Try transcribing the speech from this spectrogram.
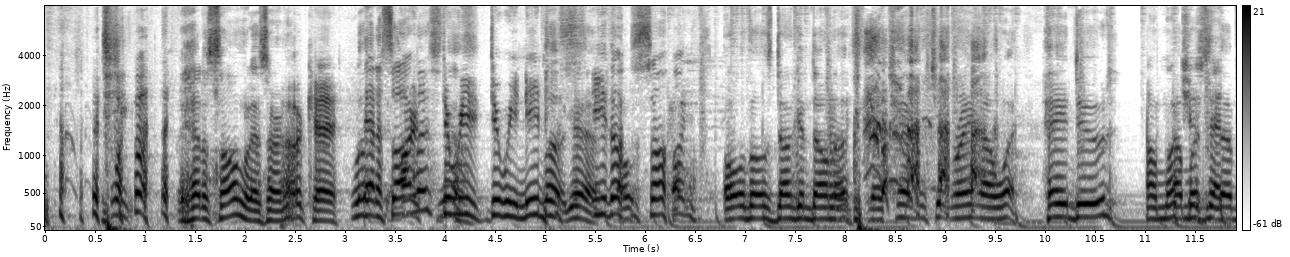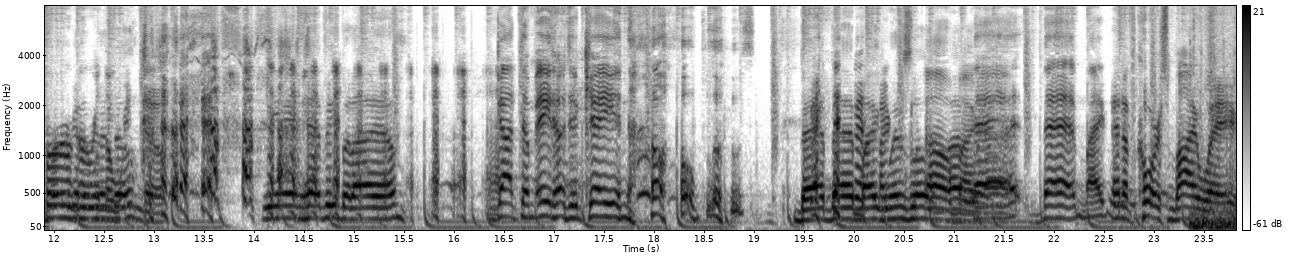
they had a song last Ernie. Okay. They had a song Are- list? do we do we need Look, to yeah. see those songs? All those Dunkin' Donuts, that championship ring. On what? Hey, dude. How much, is, that, burger, in the window? You ain't heavy, but I am. Got them 800K in the whole blues. Bad, bad Mike Winslow. Oh, my God. Bad, bad, Mike. and of course, my way,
